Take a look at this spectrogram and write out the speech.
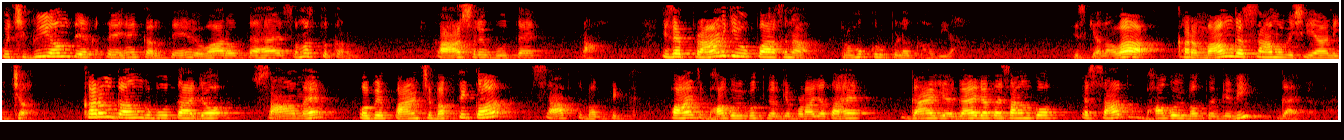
कुछ भी हम देखते हैं, करते हैं, व्यवहार होता है, समस्त कर्म का आश्रय भूत है प्राण। इसे प्राण की उपासना प्रमुख रूप में कह दिया। इसके अलावा, कर्मांग साम विषयानिच कर्म का अंग भूता जो साम है वो भी पाँच भक्ति का सात भक्ति, पाँच भागो विभक्त करके पढ़ा जाता है, गाया गाया जाता है शाम को, या सात भागो विभक्त करके भी गाया जाता है।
